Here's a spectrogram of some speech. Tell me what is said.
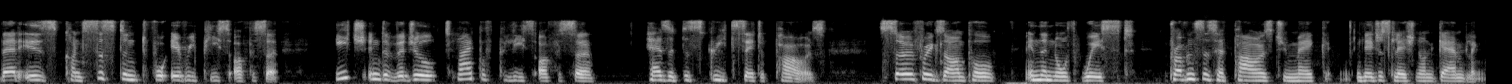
that is consistent for every peace officer. Each individual type of police officer has a discrete set of powers. So, for example, in the Northwest, provinces have powers to make legislation on gambling.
